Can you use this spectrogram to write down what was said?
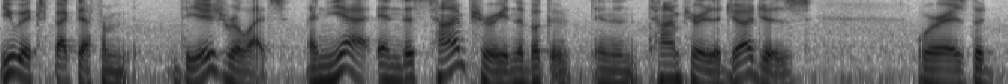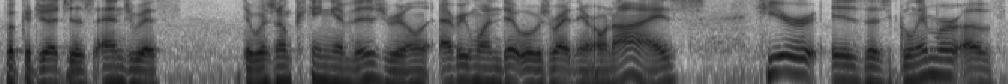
You would expect that from the Israelites, and yet in this time period, in the book of, in the time period of the Judges, whereas the book of Judges ends with there was no king of Israel, and everyone did what was right in their own eyes. Here is this glimmer of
